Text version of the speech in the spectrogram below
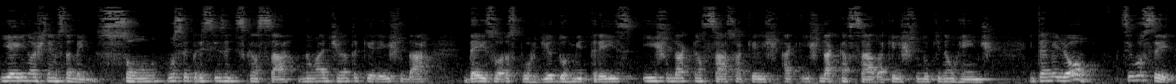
E aí nós temos também sono. Você precisa descansar. Não adianta querer estudar 10 horas por dia, dormir 3 e estudar cansaço, aquele, estudar cansado, aquele estudo que não rende então é melhor, se você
